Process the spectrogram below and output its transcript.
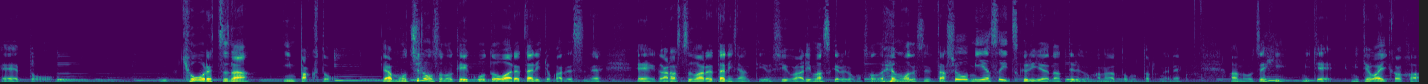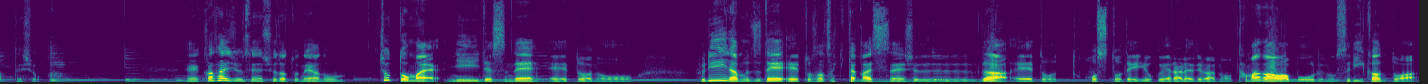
えっ、ー、と、強烈なインパクトいや、もちろんその蛍光灯割れたりとかですね、えー、ガラス割れたりなんていうシーンはありますけれども、その辺もですね、多少見やすい作りにはなってるのかなと思ったのでね、あの、ぜひ見てみてはいかがでしょうか。えー、葛西潤選手だとね、あの、ちょっと前にですね、えっ、ー、と、あの、フリーダムズで、えっ、ー、と、佐々木隆選手が、えっ、と、ホストでよくやられてるあの、玉川ボールのスリーカウントは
